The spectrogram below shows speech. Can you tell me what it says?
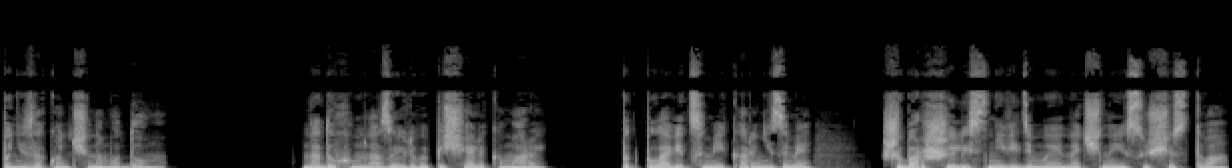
по незаконченному дому. Над ухом назойливо пищали комары, под половицами и карнизами шебаршились невидимые ночные существа,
